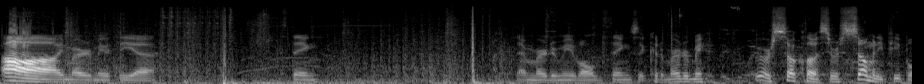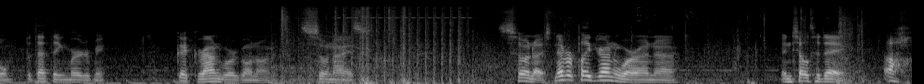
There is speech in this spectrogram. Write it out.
Ah, oh, he murdered me with the uh, thing. That murdered me of all the things that could have murdered me. We were so close. There were so many people, but that thing murdered me. Got ground war going on. It's so nice. So nice. Never played ground war on uh until today. Oh,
